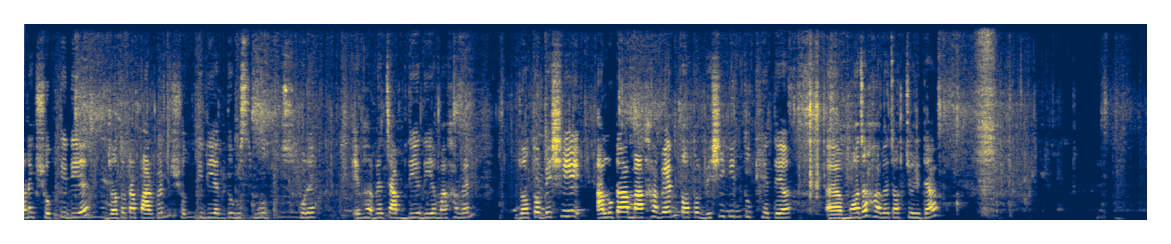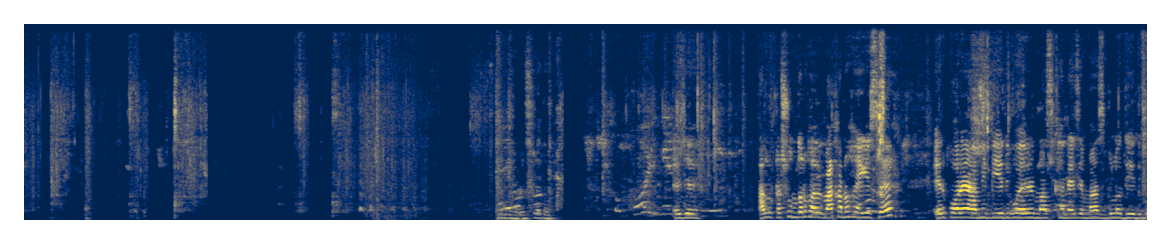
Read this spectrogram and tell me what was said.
অনেক শক্তি দিয়ে, যতটা পারবেন শক্তি দিয়ে একদম স্মুথ করে এভাবে চাপ দিয়ে দিয়ে মাখাবেন। যত বেশি আলুটা মাখাবেন, তত বেশি কিন্তু খেতে মজা হবে চচ্চড়িটা। এই যে আলুটা সুন্দরভাবে মাখানো হয়ে গেছে। এরপরে আমি দিয়ে দিব এর মাঝখানে যে মাছগুলো দিয়ে দিব।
